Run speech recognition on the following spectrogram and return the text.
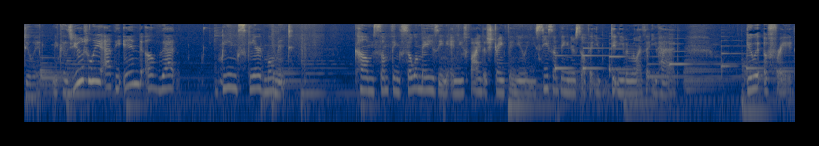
do it. Because usually at the end of that being scared moment, comes something so amazing and you find a strength in you and you see something in yourself that you didn't even realize that you had. Do it afraid.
